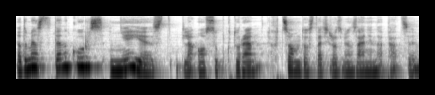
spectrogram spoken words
Natomiast ten kurs nie jest dla osób, które chcą dostać rozwiązanie na tacy,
